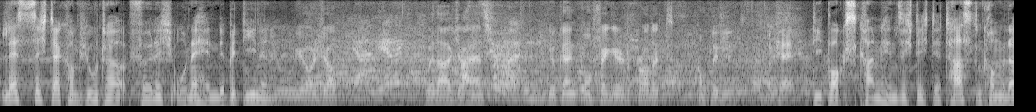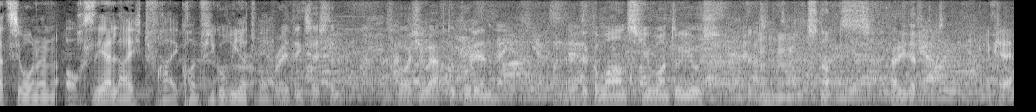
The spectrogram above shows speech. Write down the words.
lässt sich der Computer völlig ohne Hände bedienen. Do your job without your hands. You can configure the product completely. Okay. Die Box kann hinsichtlich der Tastenkombinationen auch sehr leicht frei konfiguriert werden. Of course, you have to put in uh, the commands you want to use. But It's not very difficult. Okay.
